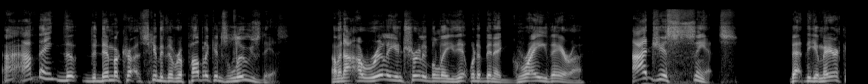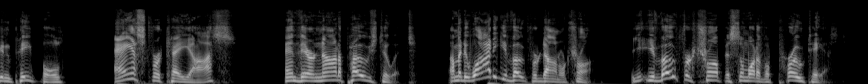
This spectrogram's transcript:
I, I think the the Democrats, excuse me, the Republicans lose this. I mean, I, I really and truly believe it would have been a grave error. I just sense that the American people asked for chaos and they're not opposed to it. I mean, why do you vote for Donald Trump? You, you vote for Trump as somewhat of a protest.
